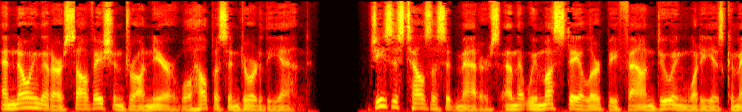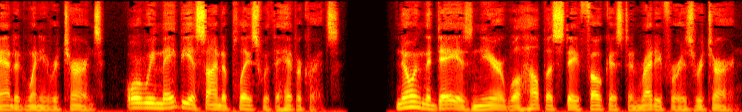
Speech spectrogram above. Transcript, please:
and knowing that our salvation draw near will help us endure to the end. Jesus tells us it matters and that we must stay alert, be found doing what he has commanded when he returns, or we may be assigned a place with the hypocrites. Knowing the day is near will help us stay focused and ready for his return.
